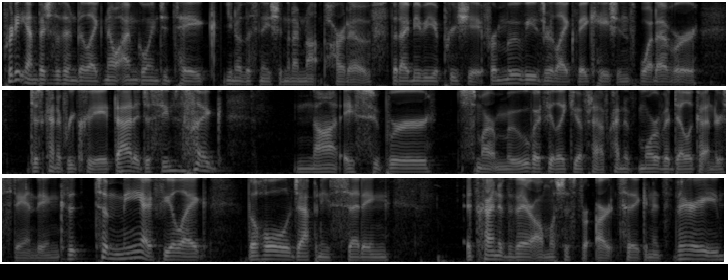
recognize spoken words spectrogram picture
pretty ambitious of him to like, no, I'm going to take you know this nation that I'm not part of, that I maybe appreciate from movies or like vacations, whatever, just kind of recreate that. It just seems like not a super smart move. I feel like you have to have kind of more of a delicate understanding because to me, I feel like the whole Japanese setting, it's kind of there almost just for art's sake, and it's very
